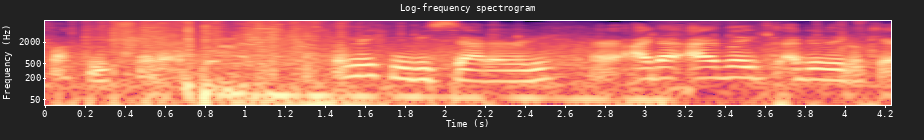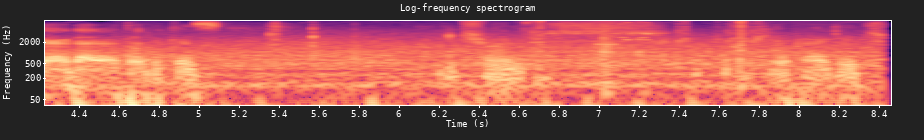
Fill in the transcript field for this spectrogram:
Fuck shut up. Don't make me be sad already. Alright, I, di- I like, I really don't care. I died out there because I'm trying to just.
